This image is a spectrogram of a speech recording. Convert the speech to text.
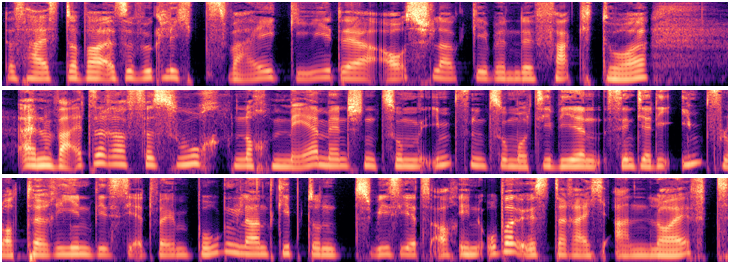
Das heißt, da war also wirklich 2G der ausschlaggebende Faktor. Ein weiterer Versuch, noch mehr Menschen zum Impfen zu motivieren, sind ja die Impflotterien, wie es sie etwa im Burgenland gibt und wie sie jetzt auch in Oberösterreich anläuft.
